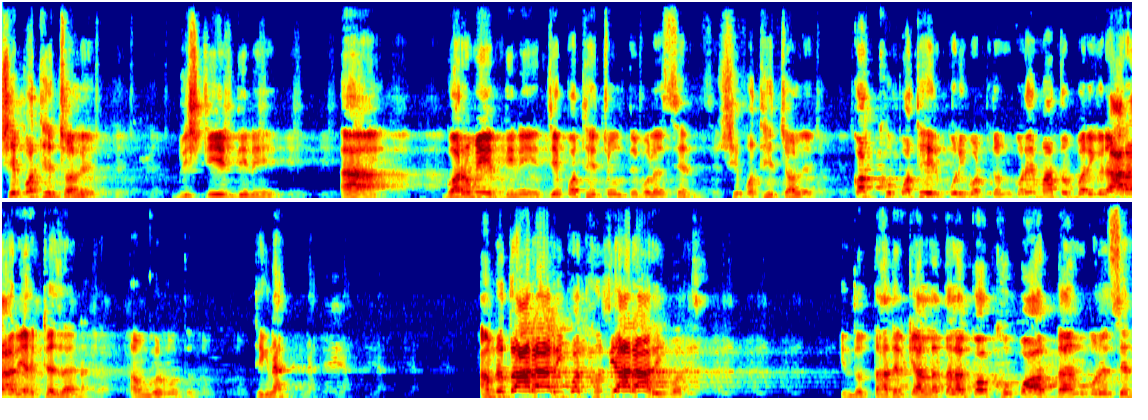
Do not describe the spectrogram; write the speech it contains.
সে পথে চলে। বৃষ্টির দিনে গরমের দিনে যে পথে চলতে বলেছেন, সে পথে চলে। কক্ষ পথের পরিবর্তন করে মাতব্বারি করে আর আর একটা যায় না, আমগর মতো। ঠিক না? আমরা তো আর আর পথ খুঁজি আর আর পথ। কিন্তু তাদেরকে আল্লাহ তালা কক্ষ পথ দান করেছেন।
